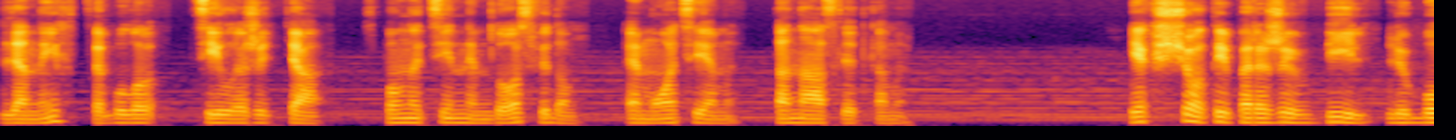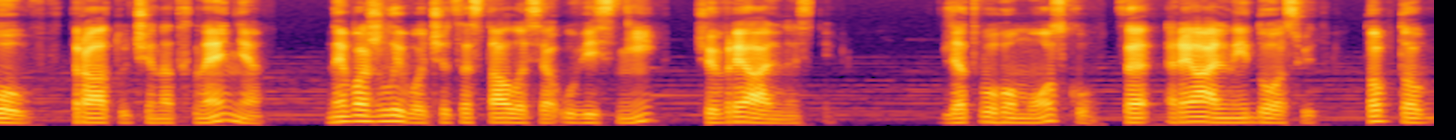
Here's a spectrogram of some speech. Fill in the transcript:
для них це було ціле життя з повноцінним досвідом, емоціями та наслідками. Якщо ти пережив біль, любов, втрату чи натхнення, неважливо, чи це сталося у вісні чи в реальності. Для твого мозку це реальний досвід, тобто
